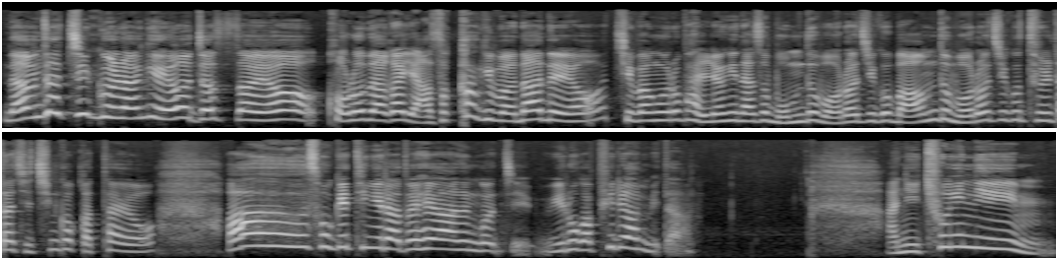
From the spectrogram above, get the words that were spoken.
남자친구랑 헤어졌어요. 코로나가 야속하기만 하네요. 지방으로 발령이 나서 몸도 멀어지고 마음도 멀어지고 둘 다 지친 것 같아요. 아, 소개팅이라도 해야 하는 건지 위로가 필요합니다. 아니, 초이님,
